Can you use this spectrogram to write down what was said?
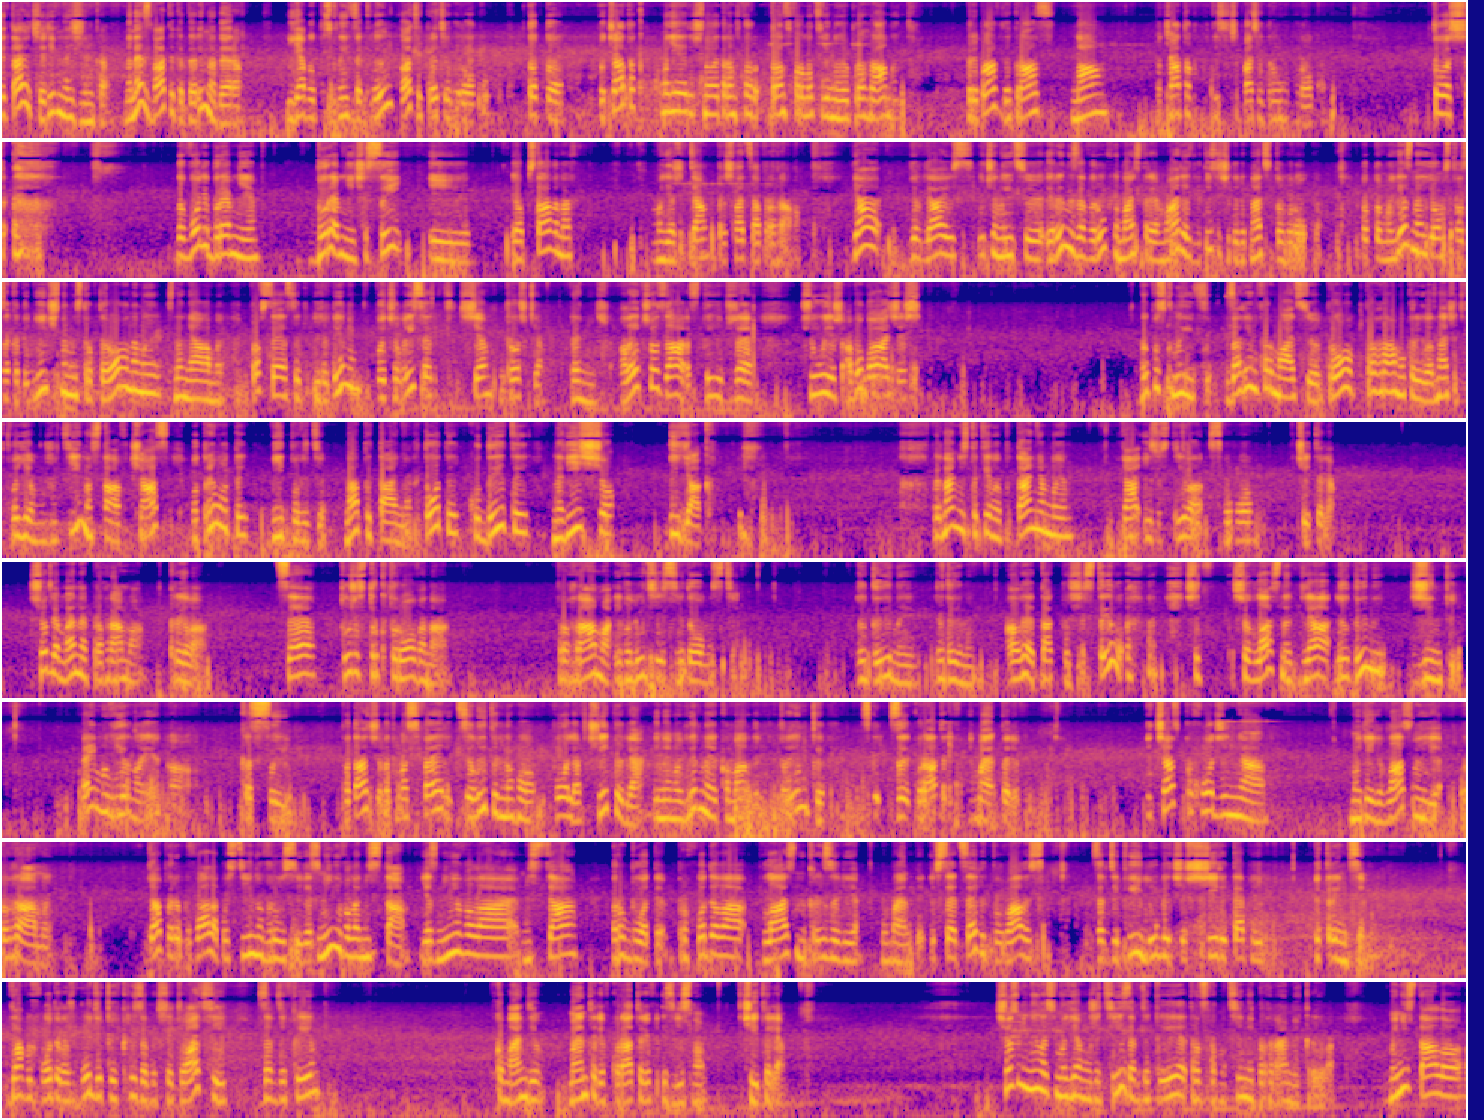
Вітаю, чарівна жінка. Мене звати Катерина Дера. Я випускниця Крил 23-го року. Тобто початок моєї річної трансформаційної програми припав якраз на початок 2022 року. Тож доволі буремні, буремні часи і, і обставинах моє життя прийшла ця програма. Я являюсь ученицею Ірини Заверухи, майстра Ямарія з 2019 року. Тобто моє знайомство з академічними структурованими знаннями про всесвіт і людину почалися ще трошки раніше. Але якщо зараз ти вже чуєш або бачиш випускниці, взагалі інформацію про програму Крила, значить в твоєму житті настав час отримати відповіді на питання: хто ти, куди ти, навіщо і як. Принаймні з такими питаннями я і зустріла свого вчителя. Що для мене програма Крила? Це дуже структурована програма еволюції свідомості людини, людини. Але так пощастило, що, що власне для людини жінки неймовірної краси, подачі в атмосфері цілительного поля вчителя і неймовірної команди підтримки з, кураторів і менторів. Під час проходження моєї власної програми я перебувала постійно в русі. Я змінювала міста, я змінювала місця роботи, проходила власні кризові моменти, і все це відбувалося завдяки люблячій, щирій, теплій підтримці. Я виходила з будь-яких кризових ситуацій завдяки команді менторів, кураторів і, звісно, вчителя. Що змінилось в моєму житті завдяки трансформаційній програмі Крила? Мені стало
